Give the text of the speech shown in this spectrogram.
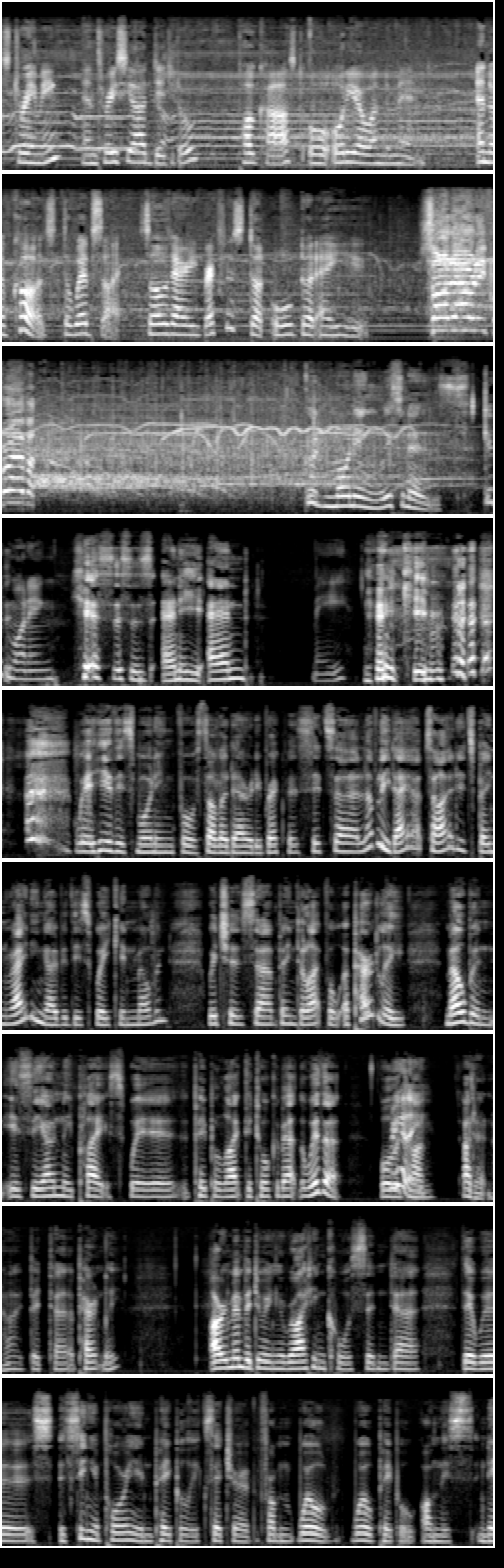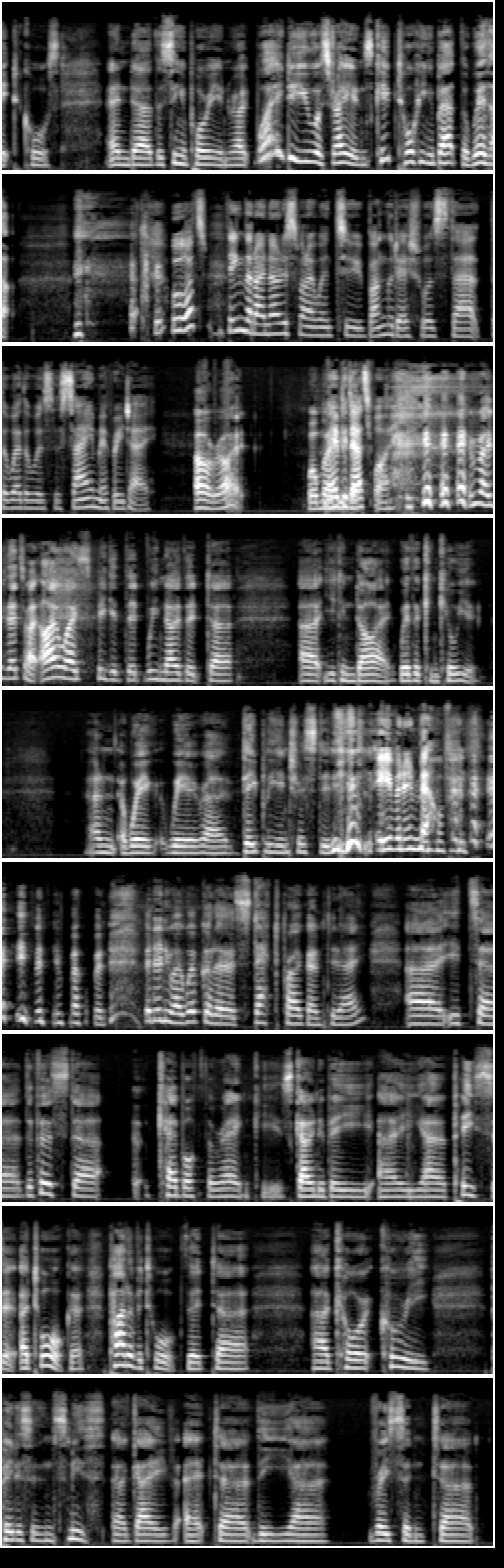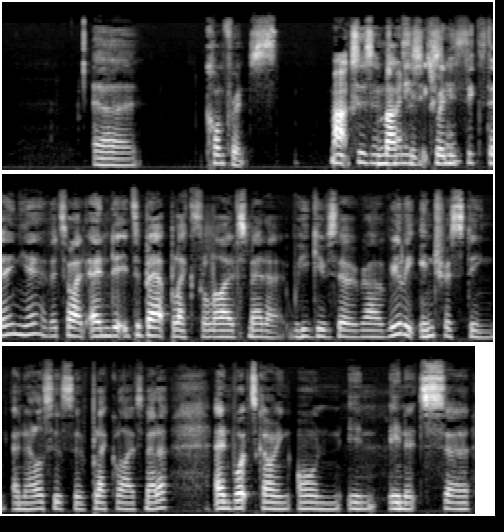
streaming and 3CR digital, podcast or audio on demand. And of course, the website solidaritybreakfast.org.au. Solidarity forever. Good morning, listeners. Good morning, Yes, this is Annie and me. Kim. We're here this morning for Solidarity Breakfast. It's a lovely day outside. It's been raining over this week in Melbourne, which has uh, been delightful. Apparently, Melbourne is the only place where people like to talk about the weather all the time. I don't know, but uh, apparently. I remember doing a writing course, and uh, there were S- Singaporean people, etc., from world world people on this net course, and uh, the Singaporean wrote, "Why do you Australians keep talking about the weather?" Well, what's the thing that I noticed when I went to Bangladesh was that the weather was the same every day. Oh, right. Well, Maybe, maybe, that's why. maybe that's right. I always figured that we know that uh, uh, you can die, weather can kill you, and we're we're uh, deeply interested in Even in Melbourne. even in Melbourne. But anyway, we've got a stacked program today. Uh, it's uh, the first uh, cab off the rank is going to be a uh, piece, a, a talk, a part of a talk that uh, uh, Corey Peterson Smith uh, gave at uh, the uh, recent uh, uh, conference Marxism Marxism 2016. 2016, yeah, that's right. And it's about Black Lives Matter. He gives a uh, really interesting analysis of Black Lives Matter and what's going on in, in its uh,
